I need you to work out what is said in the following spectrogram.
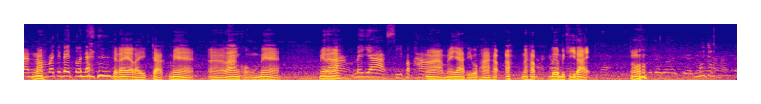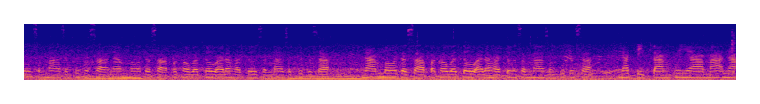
กันเนอะนะว่าจะได้ตัวไหนจะได้อะไรจากแม่อ่าร่างของแม่แม่อะไรนะย่างแม่ย่าสีประภา อ่าแม่ย่าศรีประภาครับอะนะครับ เริ่มพิธีได้โอ้มุจุอะระหะโตสัมมาสัมพุทธัสสะนะโมตัสสะปะคะวะโตอะระหะโตสัมมาสัมพุทธัสสะนะโมตัสสะปะคะวะโตอะระหะโตสัมมาสัมพุทธัสสะนติตังพยามะนา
